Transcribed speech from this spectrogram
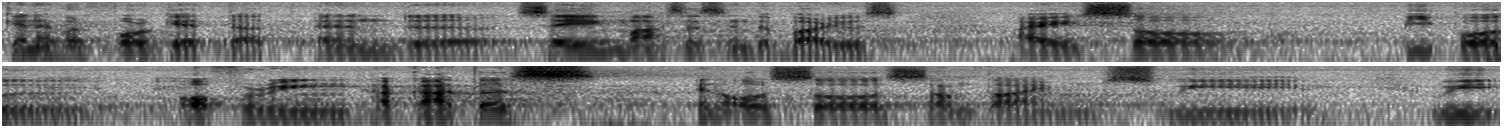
can never forget that. And uh, saying masses in the barrios, I saw people offering hakatas and also sometimes we, we,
